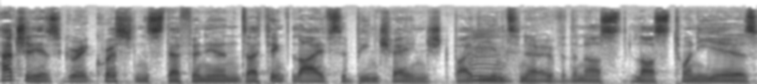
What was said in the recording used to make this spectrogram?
Actually, it's a great question, Stephanie, and I think lives have been changed by the Mm. internet over the last, last 20 years.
